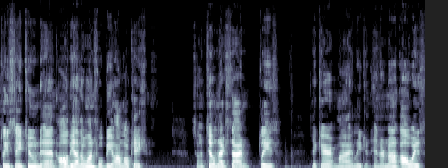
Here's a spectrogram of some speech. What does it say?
please stay tuned, and all the other ones will be on location. So, until next time, please take care, my Legion. And they're not always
